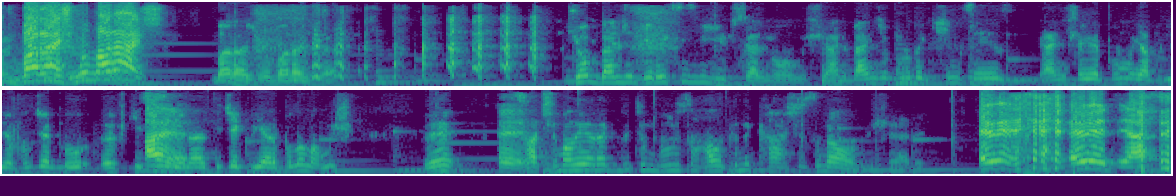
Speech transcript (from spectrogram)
Önünde- Baraj mı baraj? Baraj mı baraj ya. Çok bence gereksiz bir yükselme olmuş. Yani bence burada kimseye yani şey yapımı yap, yapılacak bu öfkesini Aynen. yöneltecek bir yer bulamamış ve Evet. saçmalayarak bütün Bursa halkını karşısına almış yani. Evet, evet yani.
